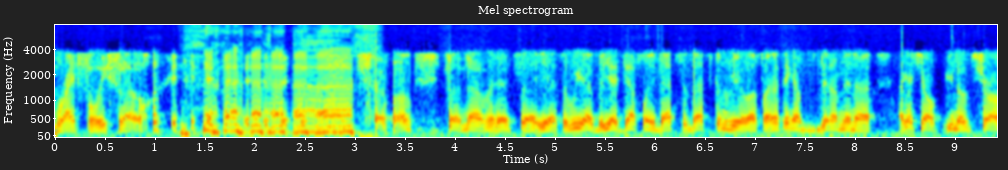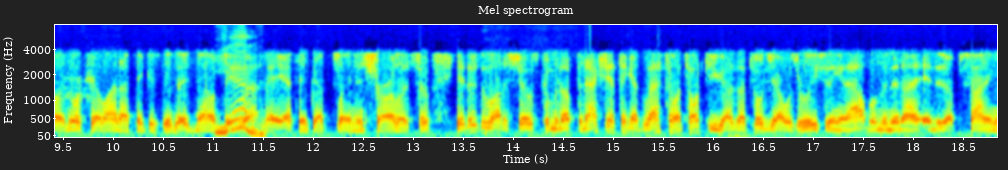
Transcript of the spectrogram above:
rightfully so. so, um, so no, but it's uh, yeah. So we, uh, but yeah, definitely that's that's going to be a lot of fun. I think I'm then I'm in a. I guess y'all, you know, Charlotte, North Carolina. I think is the now. Yeah. May. I think I'm playing in Charlotte. So yeah, there's a lot of shows coming up. And actually, I think I, last time I talked to you guys, I told you I was releasing an album, and then I ended up signing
